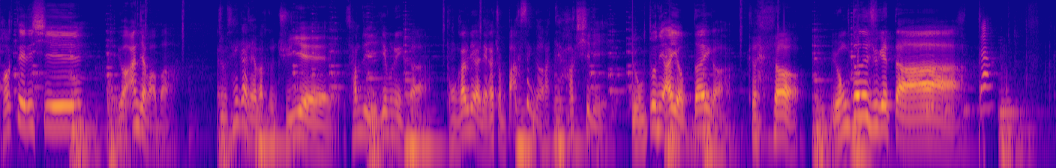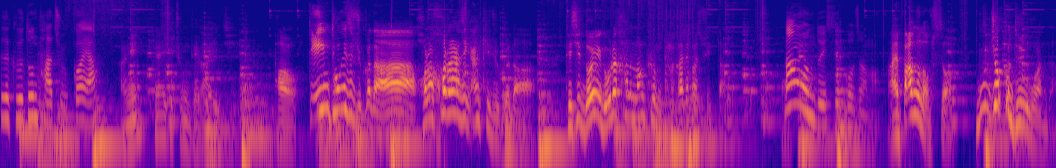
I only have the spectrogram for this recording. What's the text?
박대리 씨 이거 앉아봐봐. 좀 생각해봐. 그 주위에 사람들이 얘기해보니까 돈 관리가 내가 좀 빡센 것 같아 확실히. 용돈이 아예 없다 이가 그래서 용돈을 주겠다. 짜? 그래서 그 돈 다 줄 거야? 아니 그냥 이렇게 주면 내가 알지. 바로 게임 통해서 줄 거다. 허락 허락하지 않게 줄 거다. 대신 너의 노력하는 만큼 다 가져갈 수 있다. 빵원도 있을 거잖아. 아니 빵은 없어. 무조건 들고 간다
